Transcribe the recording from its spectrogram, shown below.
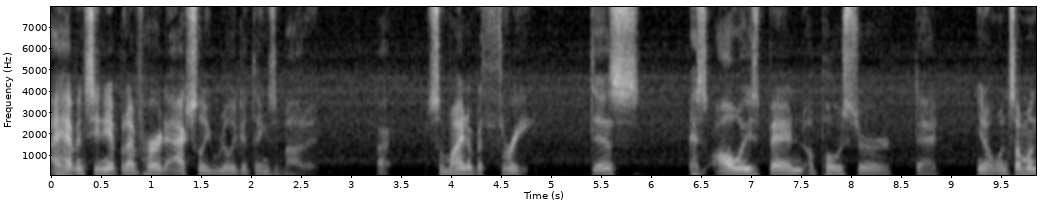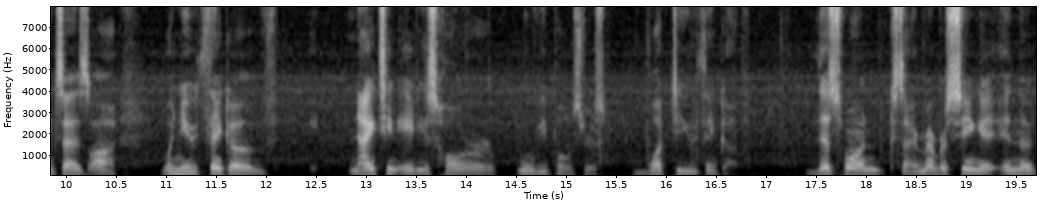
I haven't seen it, but I've heard actually really good things about it. So my number three. This has always been a poster that you know when someone says, "Oh, when you think of 1980s horror movie posters, what do you think of?" This one, because I remember seeing it in the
